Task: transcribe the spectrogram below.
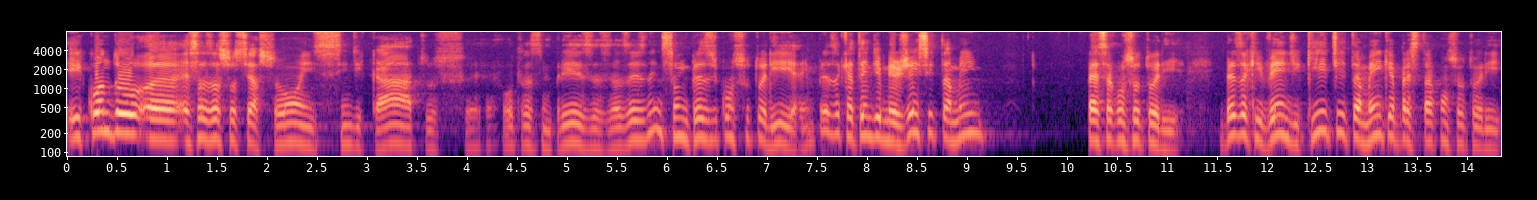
E quando uh, essas associações, sindicatos, uh, outras empresas, às vezes nem são empresas de consultoria, empresa que atende emergência e também presta consultoria, empresa que vende kit e também quer prestar consultoria.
